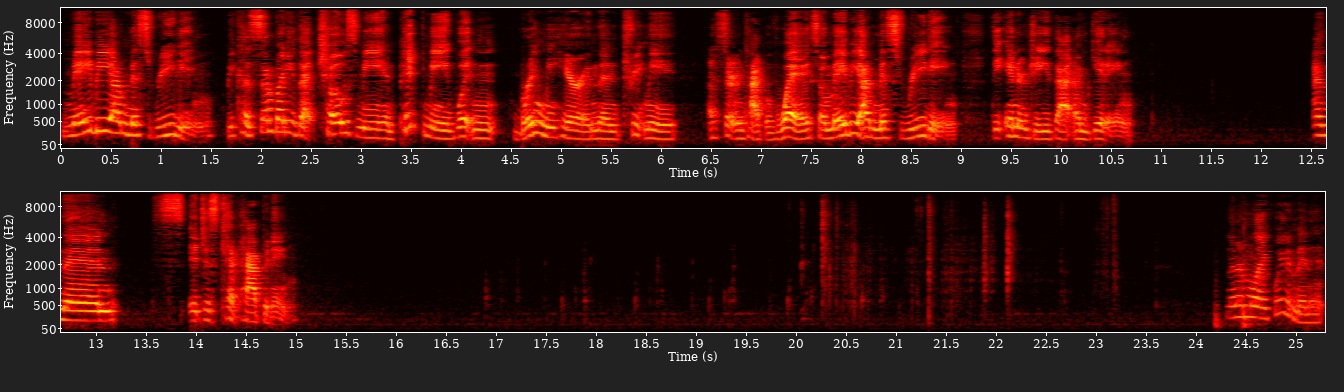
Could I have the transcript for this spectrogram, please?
maybe I'm misreading because somebody that chose me and picked me wouldn't bring me here and then treat me a certain type of way. So maybe I'm misreading the energy that I'm getting. And then it just kept happening. Then I'm like, wait a minute.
